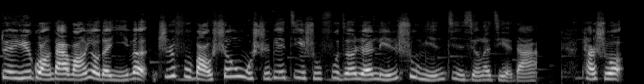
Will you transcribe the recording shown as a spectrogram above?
对于广大网友的疑问，支付宝生物识别技术负责人林树民进行了解答。他说，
